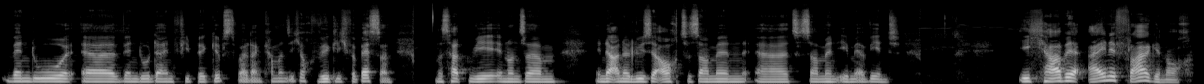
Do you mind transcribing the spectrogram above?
wenn du, äh, wenn du dein Feedback gibst, weil dann kann man sich auch wirklich verbessern. das hatten wir in unserem, in der Analyse auch zusammen, äh, zusammen eben erwähnt. Ich habe eine Frage noch.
